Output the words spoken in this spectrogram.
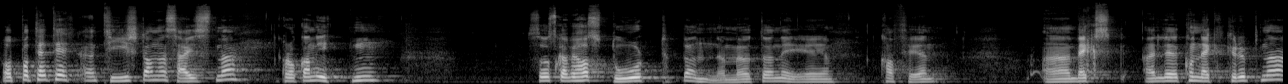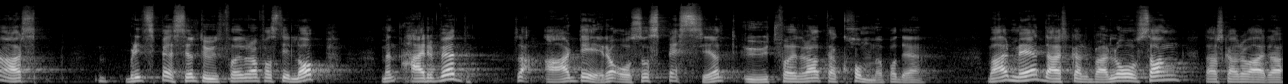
Og på tirsdag den 16. klokka 19 så skal vi ha stort bønnemøte nede i kafeen. Eh, Connect-gruppene er blitt spesielt utfordra for å stille opp. Men herved så er dere også spesielt utfordra til å komme på det. Vær med. Der skal det være lovsang. Der skal det være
